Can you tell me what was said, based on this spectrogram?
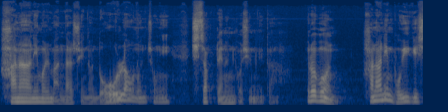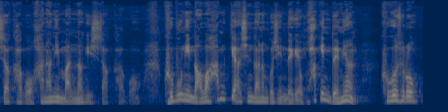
하나님을 만날 수 있는 놀라운 은총이 시작되는 것입니다. 여러분, 하나님 보이기 시작하고 하나님 만나기 시작하고 그분이 나와 함께 하신다는 것이 내게 확인되면 그것으로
